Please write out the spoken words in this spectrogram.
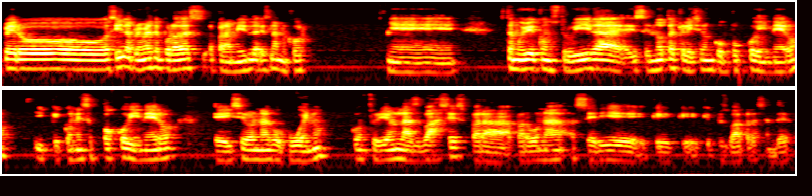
pero sí, la primera temporada es, para mí es la mejor. Eh, muy bien construida, eh, se nota que la hicieron con poco dinero y que con ese poco dinero eh, hicieron algo bueno, construyeron las bases para, para una serie que, que, pues va a trascender.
